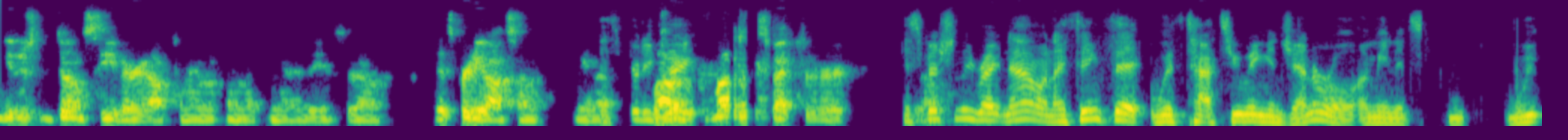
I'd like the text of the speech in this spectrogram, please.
you just don't see very often in, in the community. So it's pretty awesome. You know, that's pretty a lot great. Of, a lot of respect for her, especially so. right now. And I think that with tattooing in general, I mean, it's we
